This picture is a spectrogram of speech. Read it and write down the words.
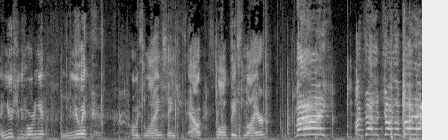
I knew she was hoarding it. I knew it. Always lying, saying she's out. Bald-faced liar. Mike! I found the chocolate bunny!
